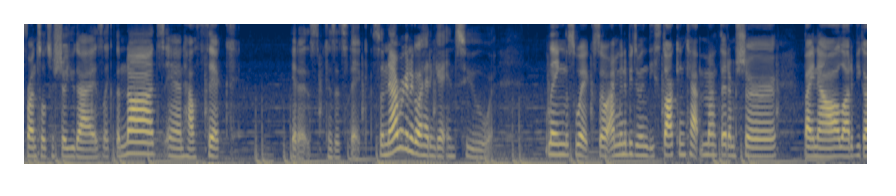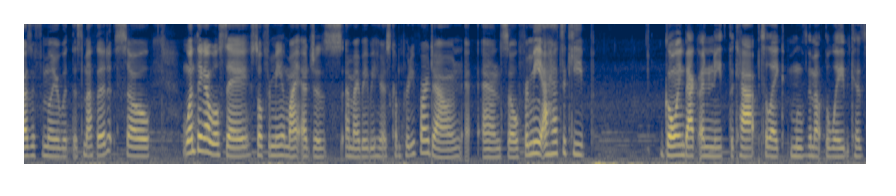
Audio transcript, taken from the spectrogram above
frontal to show you guys like the knots and how thick it is because it's thick. So now we're to go ahead and get into laying this wig. So I'm to be doing the stocking cap method. I'm sure by now a lot of you guys are familiar with this method. So one thing I will say, so for me, my edges and my baby hairs come pretty far down. And so for me, I had to keep going back underneath the cap to like move them out the way because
